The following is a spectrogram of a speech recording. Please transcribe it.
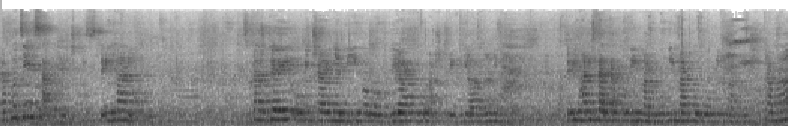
Na podzim se ovečky strihaly. Z každé obyčajně bývalo dvě až tři kila vlny. Strihali se takovýma dlouhýma macrobiomas, tamanho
